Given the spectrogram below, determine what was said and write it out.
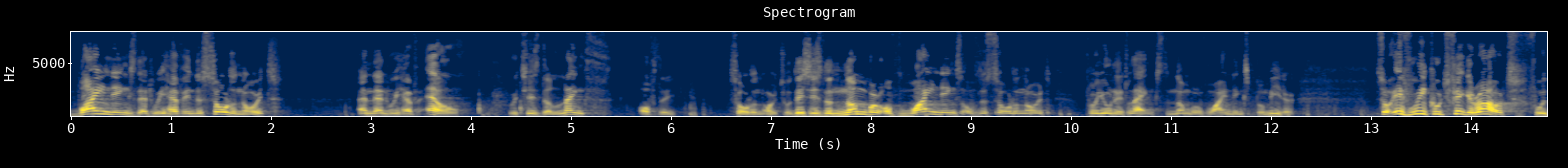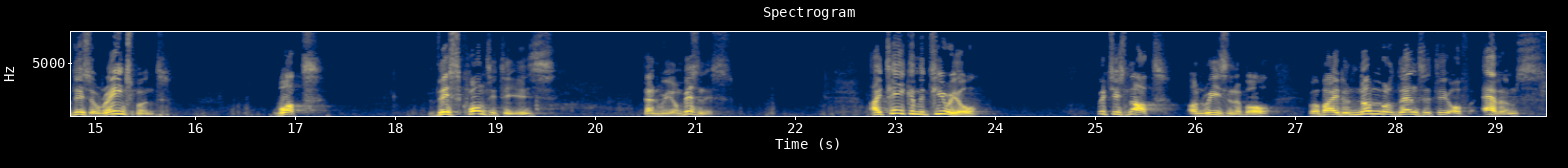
windings that we have in the solenoid, and then we have L, which is the length of the solenoid. So this is the number of windings of the solenoid per unit length, the number of windings per meter. So if we could figure out for this arrangement what this quantity is, then we're in business. I take a material which is not unreasonable, whereby the number density of atoms,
